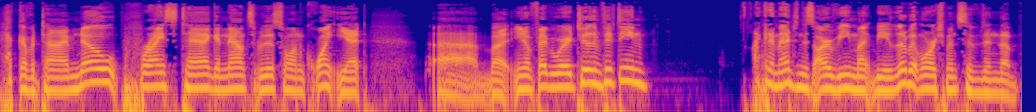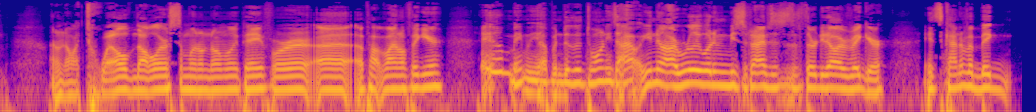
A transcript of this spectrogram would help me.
heck of a time. No price tag announced for this one quite yet. Uh, but, you know, February 2015, I can imagine this RV might be a little bit more expensive than the, I don't know, like $12 someone will normally pay for uh, a pop vinyl figure maybe up into the twenties. I, you know, I really wouldn't be surprised. This is a thirty dollar figure. It's kind of a big.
